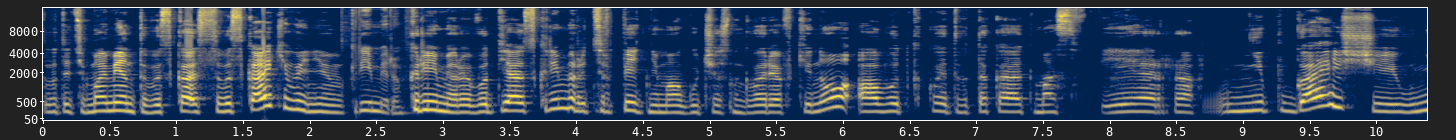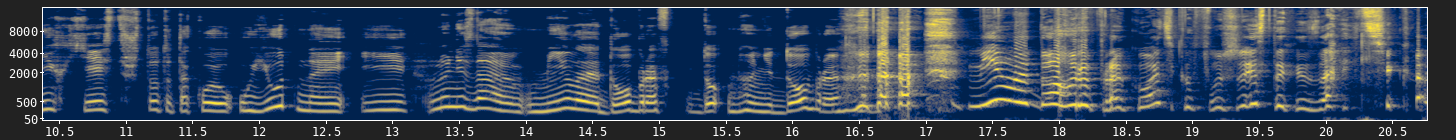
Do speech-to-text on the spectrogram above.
вот эти моменты выска... с выскакиванием. Кримеры. Кримеры. Вот я скримеры терпеть не могу, честно говоря, в кино, а вот какая-то вот такая атмосфера не пугающие, у них есть что-то такое уютное и, ну, не знаю, милое, доброе, до, ну, не доброе. Милый, добрый про котиков, пушистых и зайчиков.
